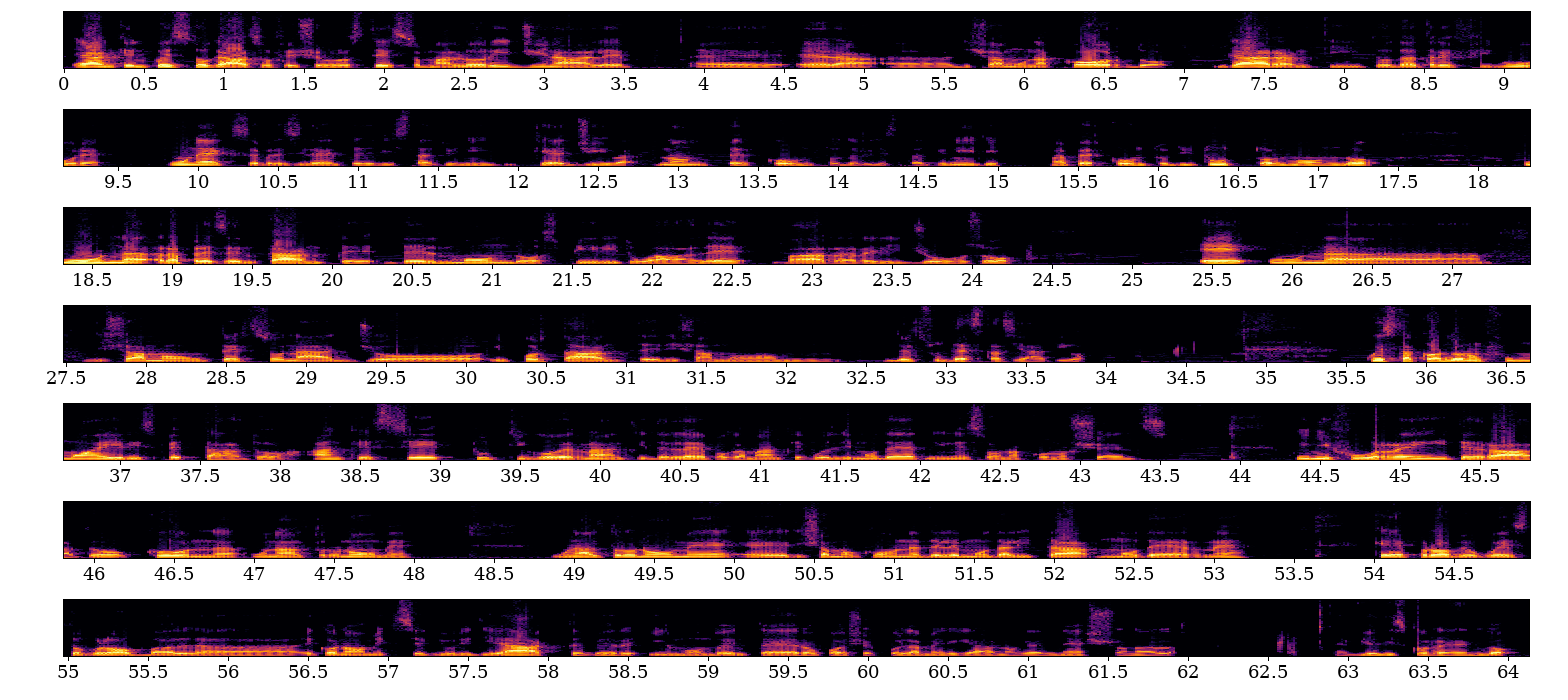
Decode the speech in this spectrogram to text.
E anche in questo caso fecero lo stesso, ma l'originale eh, era eh, diciamo un accordo garantito da tre figure, un ex presidente degli Stati Uniti che agiva non per conto degli Stati Uniti, ma per conto di tutto il mondo, un rappresentante del mondo spirituale barra religioso e un, eh, diciamo, un personaggio importante diciamo, del sud-est asiatico. Questo accordo non fu mai rispettato, anche se tutti i governanti dell'epoca, ma anche quelli moderni, ne sono a conoscenza. quindi fu reiterato con un altro nome, un altro nome eh, diciamo con delle modalità moderne, che è proprio questo Global uh, Economic Security Act per il mondo intero, poi c'è quello americano che è il National e via discorrendo,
